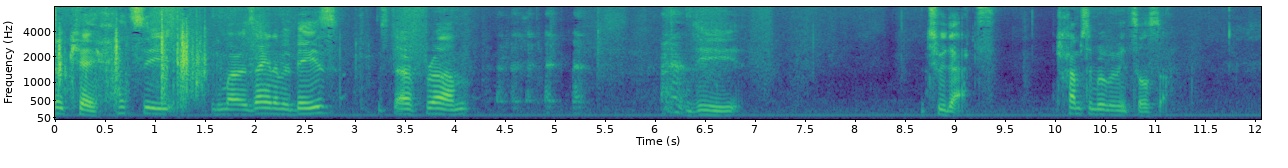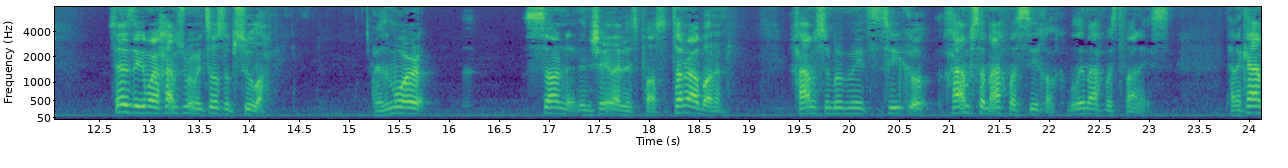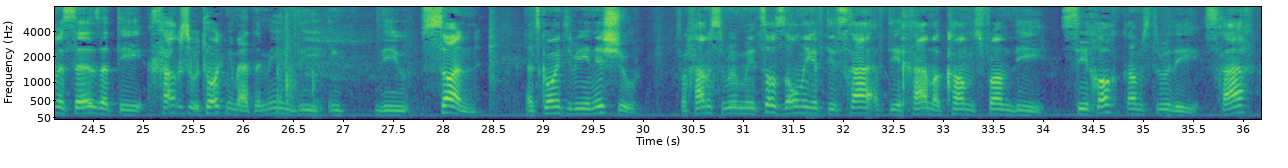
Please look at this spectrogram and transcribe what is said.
Okay, let's see. Gemara Zayin and Beis. Start from the two dots. Chamsa Ruba Mitzilsa. Says the Gemara Chamsa Ruba Mitzilsa Psula. There's more sun than Shayla is possible. Tan Rabbanan. Chamsa Ruba Mitzilsa. Chamsa Machmas Sichach. V'li Machmas Tfanis. Tanakama says that the Chamsa we're talking about, that means the, the sun that's going to be an issue for chametz mitzvot is only if the if the chama comes from the sichoch, comes through the schach.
